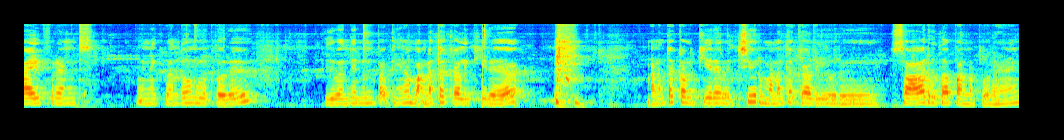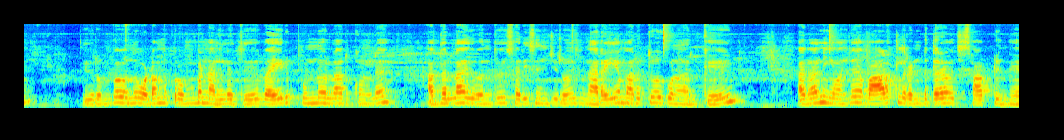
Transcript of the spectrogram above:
ஹாய் ஃப்ரெண்ட்ஸ் இன்றைக்கி வந்து உங்களுக்கு ஒரு இது வந்து என்னென்னு பார்த்தீங்கன்னா மணத்தக்காளி கீரை. மணத்தக்காளி கீரை வச்சு ஒரு மணத்தக்காளி ஒரு சாறு தான் பண்ண போகிறேன் இது ரொம்ப வந்து உடம்புக்கு ரொம்ப நல்லது. வயிறு புண்ணெல்லாம் இருக்கும்ல அதெல்லாம் இது வந்து சரி செஞ்சிடும் இது நிறைய மருத்துவ குணம் இருக்குது அதனால் நீங்கள் வந்து வாரத்தில் ரெண்டு தடவை வச்சு சாப்பிடுங்க.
